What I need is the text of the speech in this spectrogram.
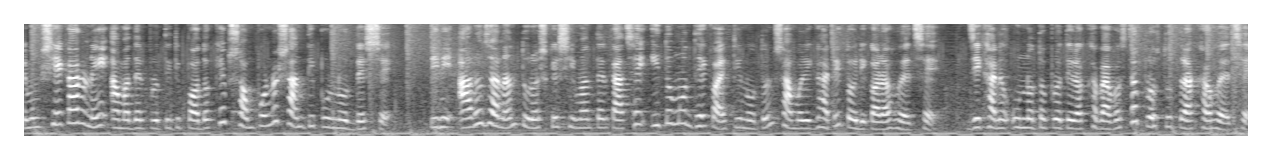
এবং সে কারণেই আমাদের প্রতিটি পদক্ষেপ সম্পূর্ণ শান্তিপূর্ণ উদ্দেশ্যে। তিনি আরও জানান, তুরস্কের সীমান্তের কাছে ইতোমধ্যে কয়েকটি নতুন সামরিক ঘাঁটি তৈরি করা হয়েছে, যেখানে উন্নত প্রতিরক্ষা ব্যবস্থা প্রস্তুত রাখা হয়েছে।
